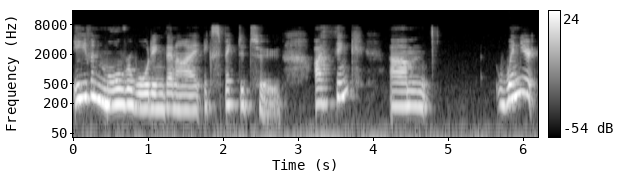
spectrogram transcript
even more rewarding than I expected to. I think um, when you're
